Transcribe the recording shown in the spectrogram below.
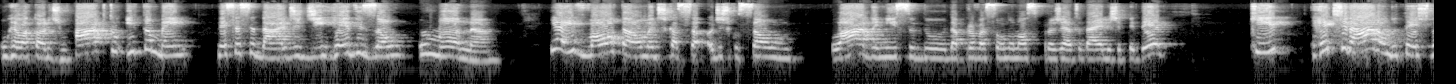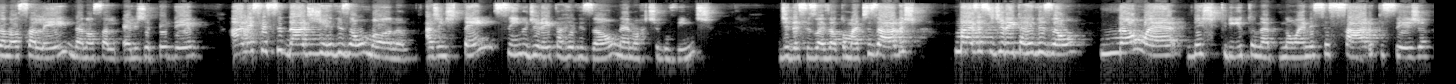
um relatório de impacto e também necessidade de revisão humana. E aí volta a uma discussão, discussão lá do início do, da aprovação do nosso projeto da LGPD, que retiraram do texto da nossa lei, da nossa LGPD, a necessidade de revisão humana. A gente tem, sim, o direito à revisão, né, no artigo 20, de decisões automatizadas, mas esse direito à revisão não é descrito, né, não é necessário que seja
